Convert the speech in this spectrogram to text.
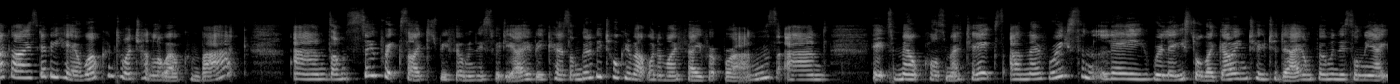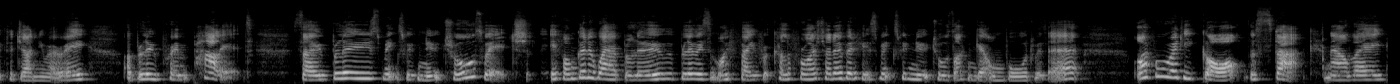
Hi guys, Debbie here. Welcome to my channel welcome back. And I'm super excited to be filming this video because I'm going to be talking about one of my favourite brands and it's Melt Cosmetics and they've recently released, or they're going to today, I'm filming this on the 8th of January, a blueprint palette. So blues mixed with neutrals, which if I'm going to wear blue, blue isn't my favourite colour for eyeshadow, but if it's mixed with neutrals I can get on board with it. I've already got the stack. Now they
